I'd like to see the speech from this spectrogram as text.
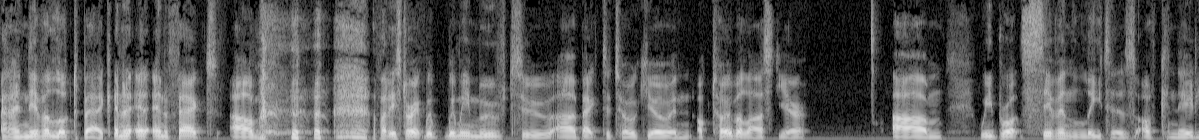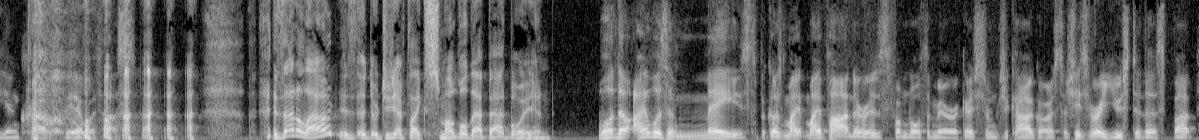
And I never looked back. And, and, and in fact, um, a funny story. When we moved to uh, back to Tokyo in October last year, um, we brought seven liters of Canadian craft beer with us. Is that allowed? Is, or did you have to like smuggle that bad boy in? Well, no, I was amazed because my, my partner is from North America. She's from Chicago, so she's very used to this. But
